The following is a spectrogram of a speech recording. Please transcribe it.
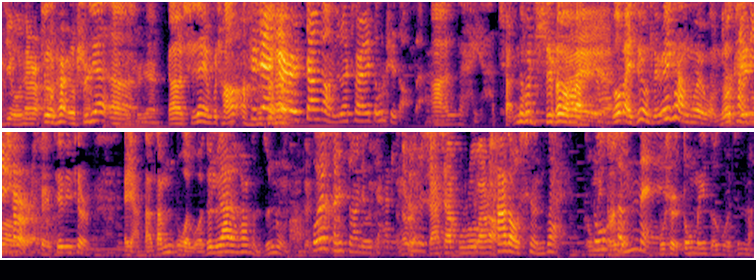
纪录片儿，纪录片儿有时间，有嗯，时间，然后时间也不长这件事儿香港娱乐圈儿都知道吧？啊。哎呀，全都知道了，老百姓谁没看过呀？我们都看过，接地气儿的对，接地气儿。哎呀，咱咱们我我对刘嘉玲还是很尊重的啊，对我也很喜欢刘嘉玲，都真的是瞎瞎胡说八道。她到现在都都很美，不是都没得过金马，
